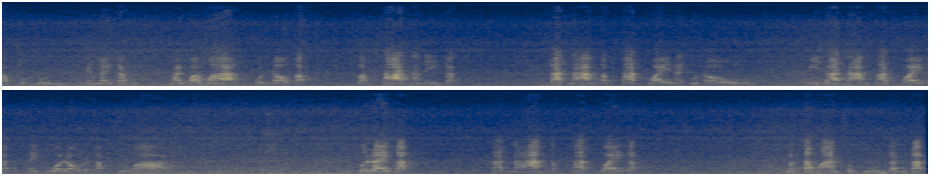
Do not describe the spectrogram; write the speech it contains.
ปรับสมดุลยังไงครับ หมายความว่าคนเราครับปรับธาตุนั่นเองครับธาตุน้ำกับธาตุไฟนะคนเรามีธาตุน้ำธาตุไฟครับในตัวเรานะครับที่ว่า เมื่อไรครับธาตุน้ำกับธาตุไฟครับ มันตามานสมบูรณ์กันครับ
